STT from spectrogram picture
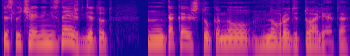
Ты случайно не знаешь, где тут м, такая штука, ну, ну, вроде туалета?»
